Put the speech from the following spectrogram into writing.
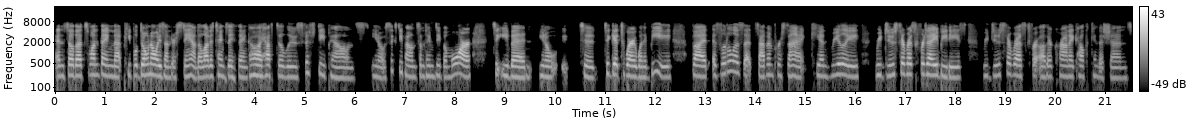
And so that's one thing that people don't always understand. A lot of times they think, oh, I have to lose 50 pounds, you know, 60 pounds, sometimes even more to even, you know, to to get to where I want to be. But as little as that seven percent can really reduce the risk for diabetes, reduce the risk for other chronic health conditions,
